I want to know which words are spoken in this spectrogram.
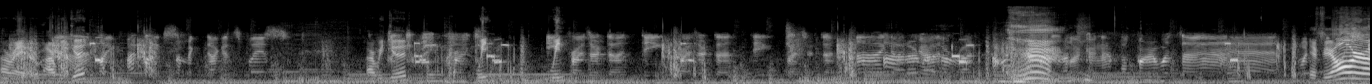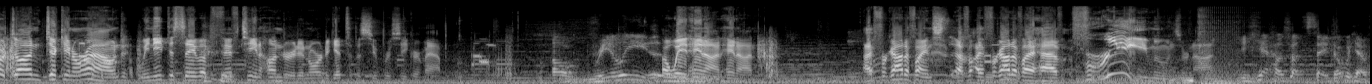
All right, are, are we good? I'd like, I'd like some McNuggets, please. Are we good? Ding fries. We, Ding we, fries are done. Ding fries are done. Ding fries are done. I gotta run. Like an apple pie with that. If y'all are done dicking around, we need to save up 1500 in order to get to the super secret map. Oh really? Oh wait, hang on, hang on. I forgot if I ins- if I forgot if I have free moons or not. Yeah, I was about to say, don't we have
